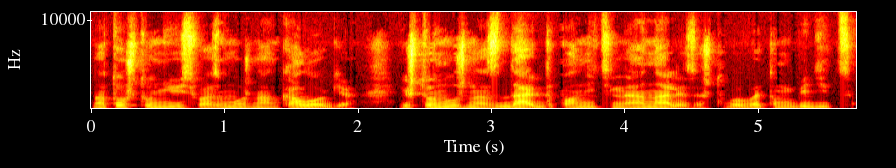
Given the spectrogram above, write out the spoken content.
на то, что у нее есть, возможно, онкология, и что нужно сдать дополнительные анализы, чтобы в этом убедиться.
